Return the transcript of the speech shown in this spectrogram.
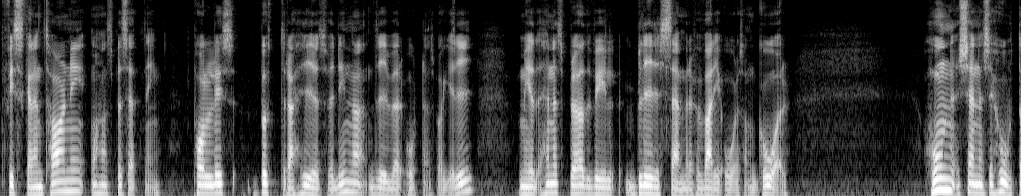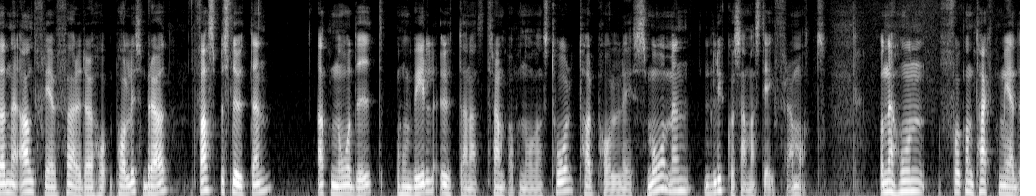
fiskaren Tarny och hans besättning. Pollys buttra hyresvärdinna driver ortens bageri. Med hennes bröd vill, blir sämre för varje år som går. Hon känner sig hotad när allt fler föredrar Pollys bröd. Fast besluten att nå dit hon vill utan att trampa på någons tår tar Polly små men lyckosamma steg framåt. Och när hon får kontakt med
